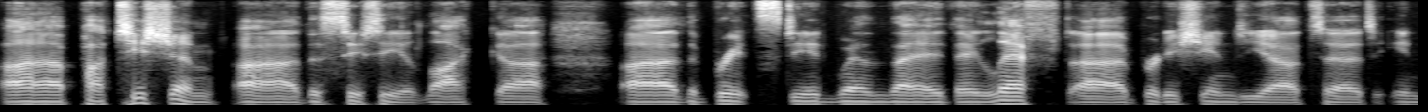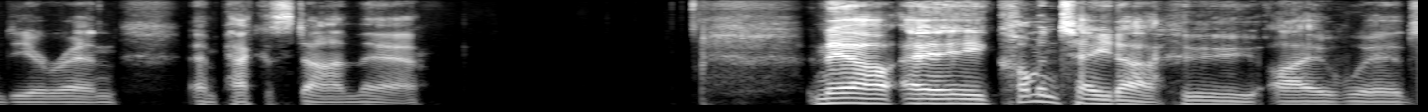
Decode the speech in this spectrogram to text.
uh, partition uh, the city like uh, the Brits did when they they left British India to, to India and and Pakistan there. Now, a commentator who I would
